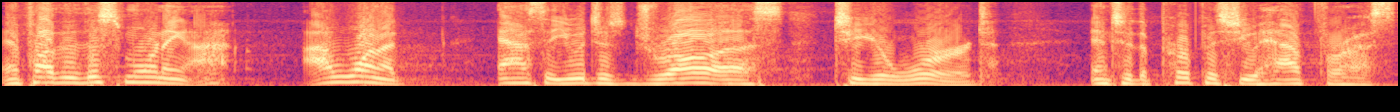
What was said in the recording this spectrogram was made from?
And Father, this morning, I, I want to ask that you would just draw us to your word and to the purpose you have for us.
